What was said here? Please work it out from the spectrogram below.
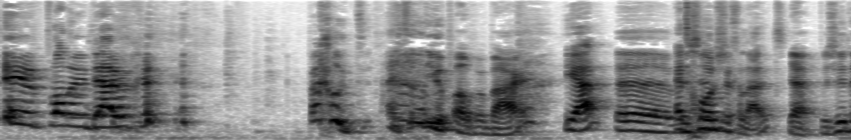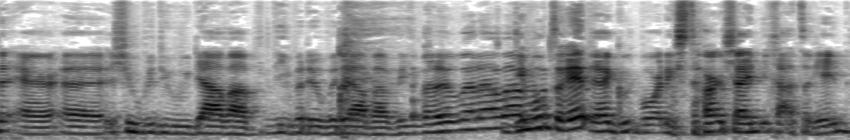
Hele plan in de duigen. Maar goed, hij staat nu op openbaar. Ja. Eh, Het Gooise geluid. Ja, we zullen er eh diebedoebedawa, diebedoebedawa. Die moet erin. Ja, Good Morning Star zijn, die gaat erin.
